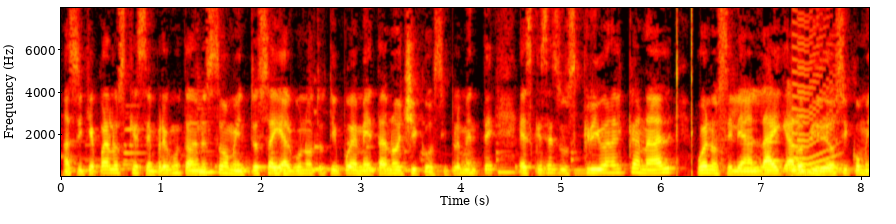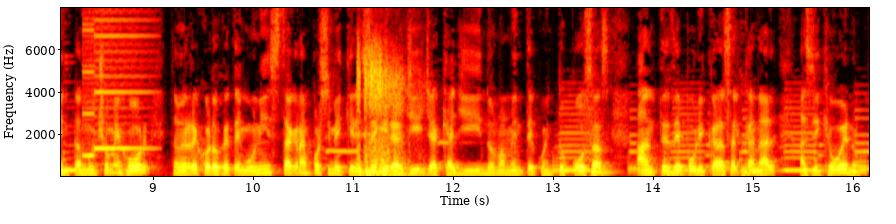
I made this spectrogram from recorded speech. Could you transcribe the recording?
Así que para los que estén preguntando en estos momentos si hay algún otro tipo de meta, no chicos, simplemente es que se suscriban al canal. Bueno, si le dan like a los videos y comentan mucho mejor. También recuerdo que tengo un Instagram por si me quieren seguir allí, ya que allí normalmente cuento cosas antes de publicarlas al canal. Así que bueno,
